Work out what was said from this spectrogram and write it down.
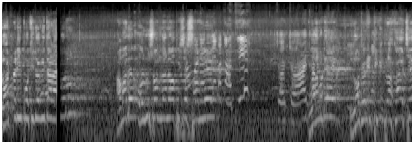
লটারি করুন। আমাদের অনুসন্ধান অফিসের সামনে ওয়ান ডে লটারির টিকিট রাখা আছে।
